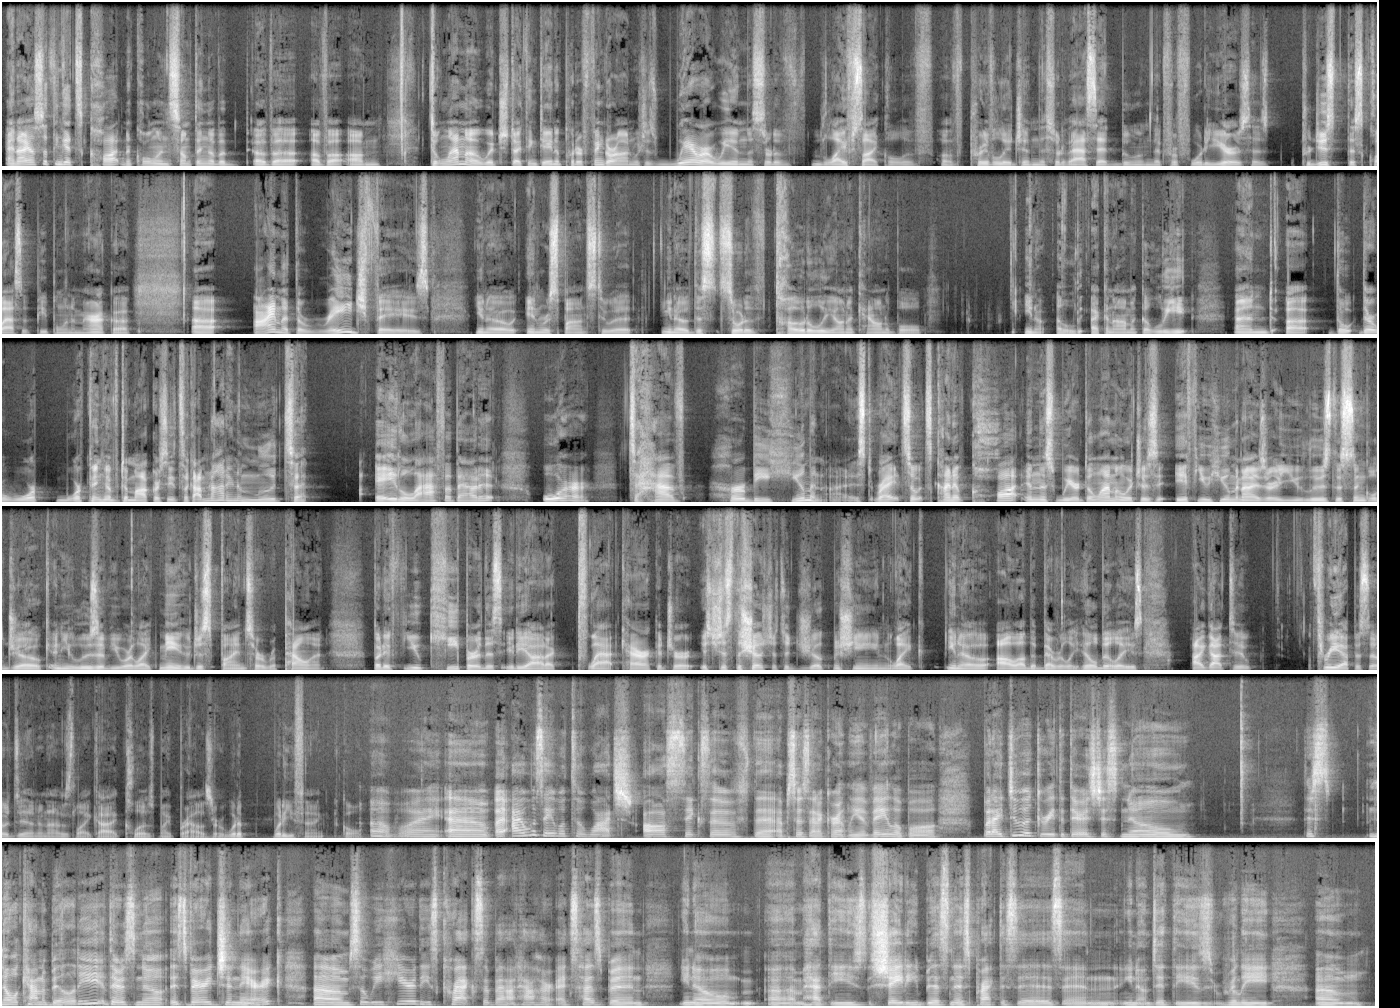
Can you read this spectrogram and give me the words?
and I also think it's caught Nichole in something of a of a of a um, dilemma, which I think Dana put her finger on, which is where are we in the sort of life cycle of of privilege and the sort of asset boom that for forty years has produced this class of people in America. Uh, I'm at the rage phase, you know, in response to it. You know, this sort of totally unaccountable, you know, economic elite and uh, the, their warp, warping of democracy. It's like I'm not in a mood to a laugh about it or to have her be humanized, right? So it's kind of caught in this weird dilemma, which is if you humanize her, you lose the single joke and you lose a viewer like me who just finds her repellent. But if you keep her this idiotic, flat caricature, it's just the show's just a joke machine, like, you know, a la the Beverly Hillbillies. I got to three episodes in, and I was like, I closed my browser. What do, what do you think, Nichole? Oh boy, um, I was able to watch all six of the episodes that are currently available, but I do agree that there is just no there's no accountability. There's no, it's very generic. Um, so we hear these cracks about how her ex husband, you know, um, had these shady business practices and, you know, did these really, um,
